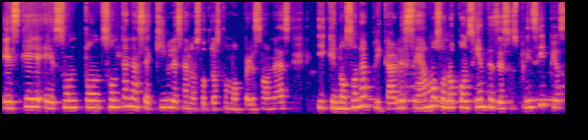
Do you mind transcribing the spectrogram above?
es que eh, son, son tan asequibles a nosotros como personas y que no son aplicables, seamos o no conscientes de esos principios.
